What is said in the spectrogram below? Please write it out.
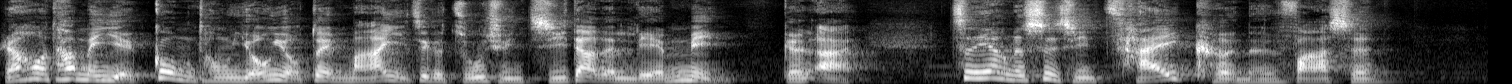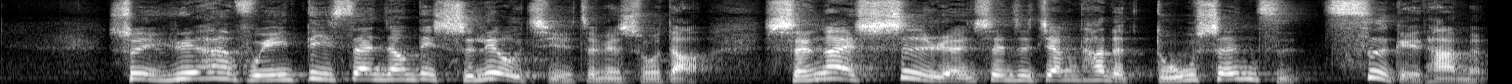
然后他们也共同拥有对蚂蚁这个族群极大的怜悯跟爱，这样的事情才可能发生。所以约翰福音第三章第十六节这边说到，神爱世人，甚至将他的独生子赐给他们，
